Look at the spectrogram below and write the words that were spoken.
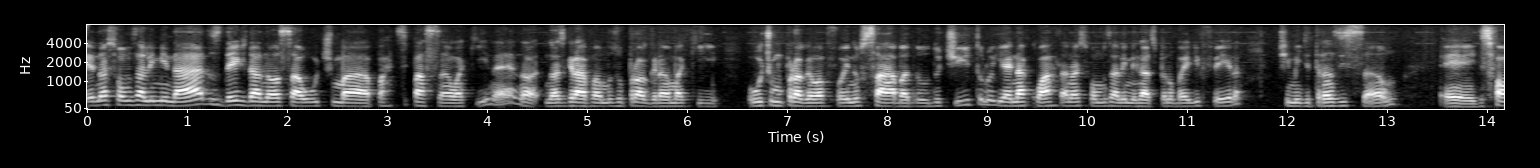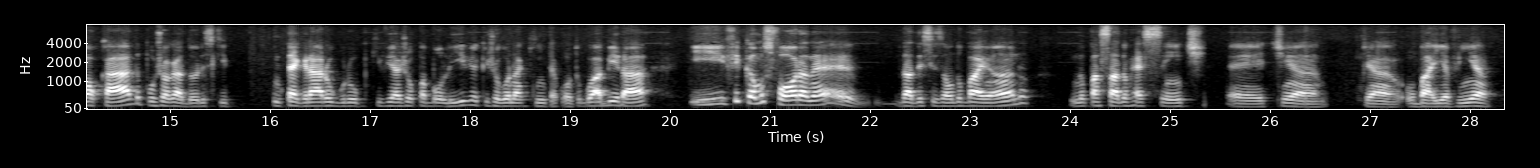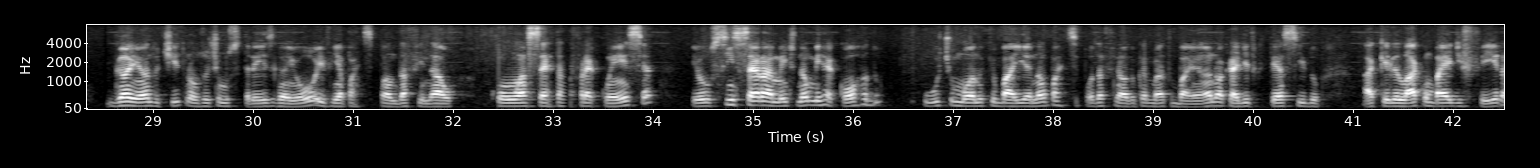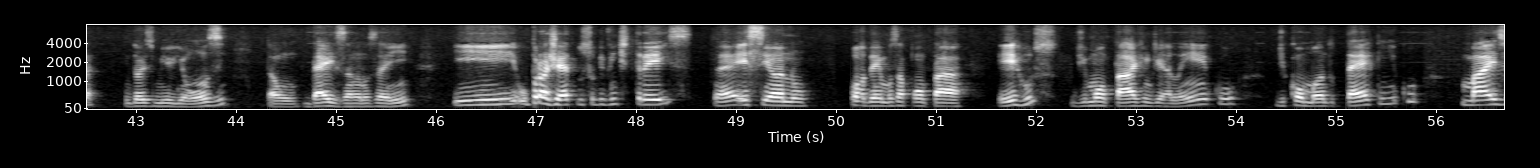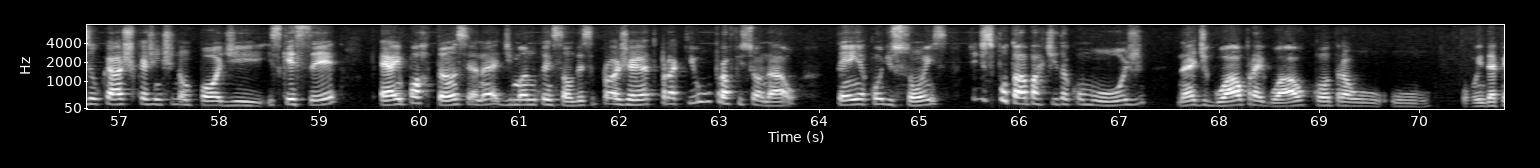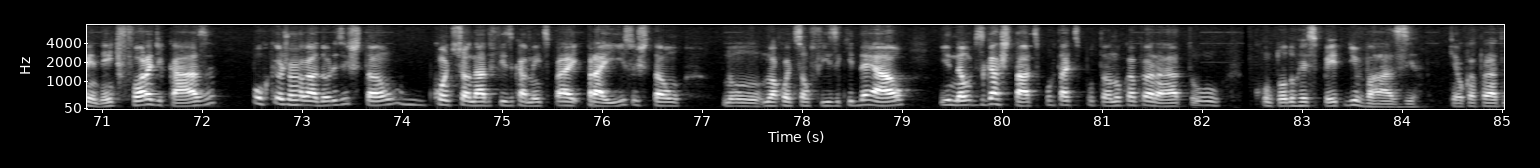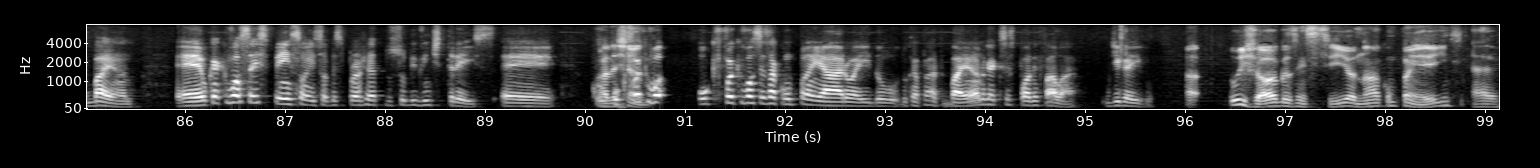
Nós fomos eliminados desde a nossa última participação aqui, né? Nós gravamos o programa aqui. O último programa foi no sábado do título, e aí na quarta nós fomos eliminados pelo Bahia de Feira, time de transição é, desfalcado por jogadores que integraram o grupo que viajou para Bolívia, que jogou na quinta contra o Guabirá, e ficamos fora né, da decisão do Baiano. No passado recente, é, tinha, tinha, o Bahia vinha ganhando o título, nos últimos três ganhou e vinha participando da final com uma certa frequência. Eu sinceramente não me recordo o último ano que o Bahia não participou da final do Campeonato Baiano. acredito que tenha sido aquele lá com o Bahia de Feira, em 2011, então 10 anos aí. E o projeto do Sub-23, né, esse ano podemos apontar erros de montagem de elenco, de comando técnico, mas o que eu acho que a gente não pode esquecer é a importância né, de manutenção desse projeto para que o profissional tenha condições de disputar uma partida como hoje, né, de igual para igual contra o, o, o Independente fora de casa, porque os jogadores estão condicionados fisicamente para isso, estão num, numa condição física ideal e não desgastados por estar disputando o um campeonato com todo o respeito de várzea, que é o Campeonato Baiano. É, o que é que vocês pensam aí sobre esse projeto do Sub-23? É, o, o, que foi que, o que foi que vocês acompanharam aí do, do Campeonato Baiano? O que é que vocês podem falar? Diga, Igor. Ah, os jogos em si eu não acompanhei. É,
